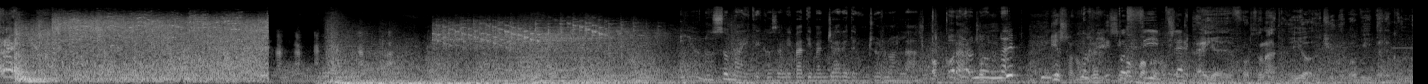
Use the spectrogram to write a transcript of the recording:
re! Io non so mai che cosa mi va di mangiare da un giorno all'altro. Ho coraggio. Non- Io sono un non grandissimo cuoco. Lei è fortunato, io ci devo vivere con lui.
